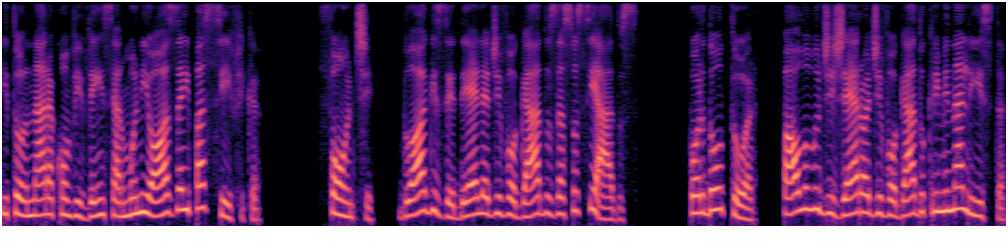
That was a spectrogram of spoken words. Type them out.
e tornar a convivência harmoniosa e pacífica. Fonte: Blog ZDL Advogados Associados. Por Dr. Paulo Ludigero Advogado Criminalista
